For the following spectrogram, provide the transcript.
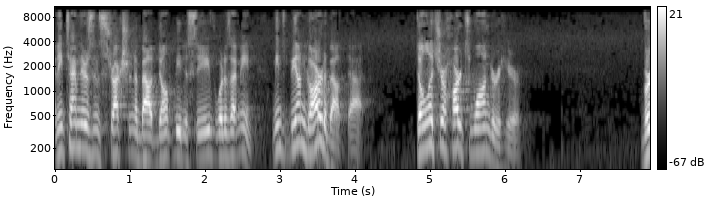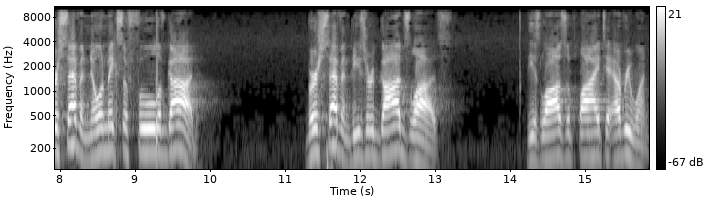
Anytime there's instruction about don't be deceived, what does that mean? It means be on guard about that. Don't let your hearts wander here. Verse 7, no one makes a fool of God. Verse 7, these are God's laws. These laws apply to everyone.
